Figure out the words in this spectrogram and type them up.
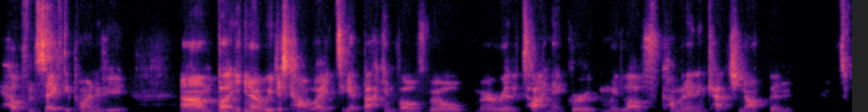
health and safety point of view. Um, but you know we just can't wait to get back involved. We're all we're a really tight knit group and we love coming in and catching up. And it's,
